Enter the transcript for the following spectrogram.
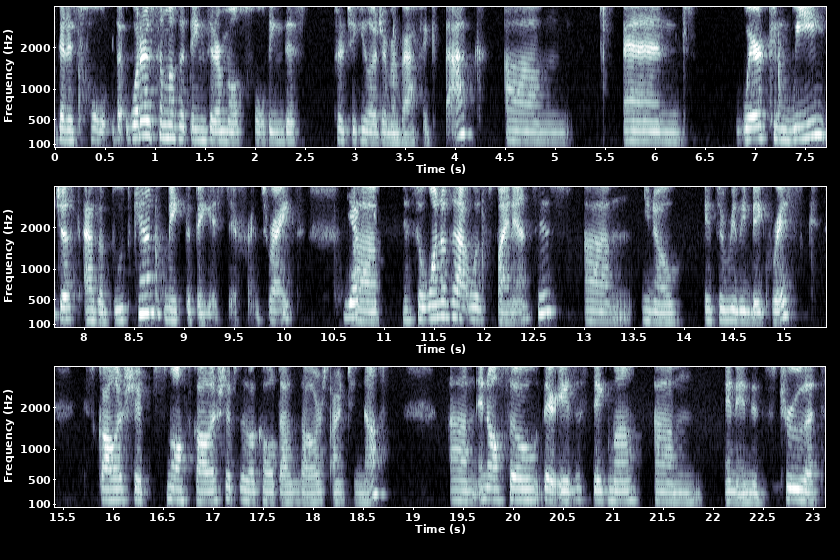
that is hold that what are some of the things that are most holding this particular demographic back? Um, and where can we just as a boot camp make the biggest difference right? Yeah um, and so one of that was finances. Um, you know it's a really big risk. Scholarship small scholarships of a couple thousand dollars aren't enough. Um, and also there is a stigma um, and, and it's true that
